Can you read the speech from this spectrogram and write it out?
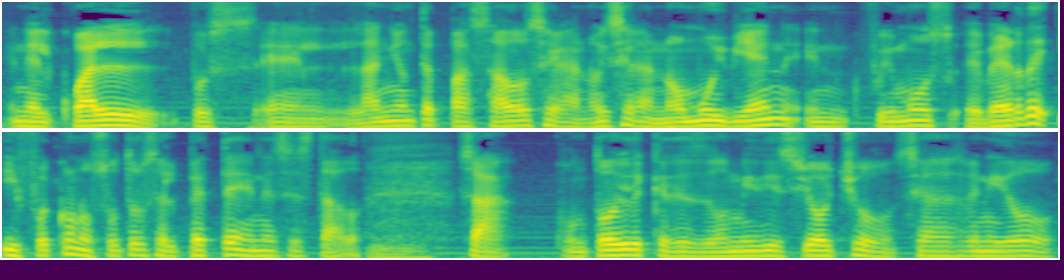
en el cual pues el año antepasado se ganó y se ganó muy bien, en, fuimos verde y fue con nosotros el PT en ese estado. Mm. O sea, con todo y de que desde 2018 se ha venido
